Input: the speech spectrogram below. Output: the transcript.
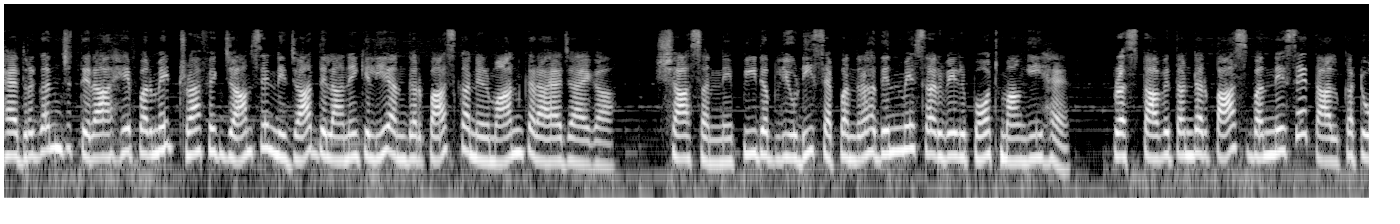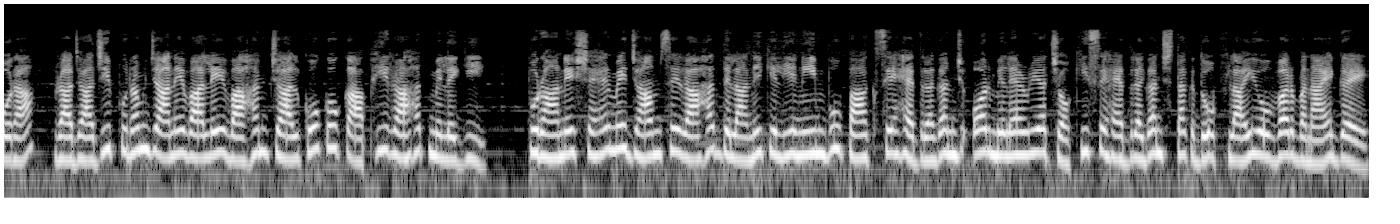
हैदरगंज तिराहे पर में ट्रैफ़िक जाम से निजात दिलाने के लिए अंडरपास का निर्माण कराया जाएगा। शासन ने पीडब्ल्यूडी से 15 दिन में सर्वे रिपोर्ट मांगी है। प्रस्तावित अंडरपास बनने से ताल कटोरा, राजाजीपुरम जाने वाले वाहन चालकों को काफ़ी राहत मिलेगी। पुराने शहर में जाम से राहत दिलाने के लिए नींबू पार्क से हैदरागंज और मिलेरिया चौकी से हैदरागंज तक दो फ्लाईओवर बनाए गए।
